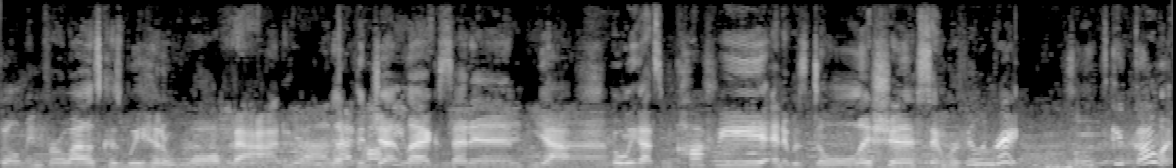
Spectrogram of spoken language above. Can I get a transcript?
filming for a while is cuz we hit a wall bad. Yeah, like the jet lag set in. Yeah. yeah. But we got some coffee and it was delicious and we're feeling great. So let's keep going.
